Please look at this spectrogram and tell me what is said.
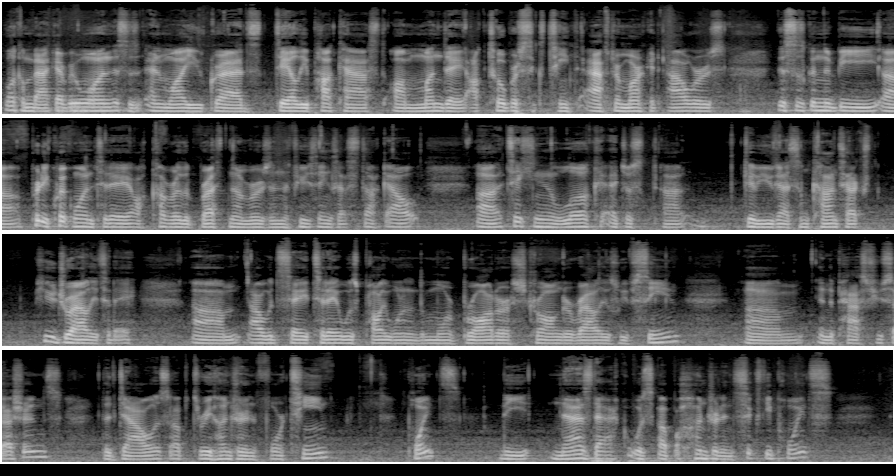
Welcome back, everyone. This is NYU Grads Daily Podcast on Monday, October 16th, after market hours. This is going to be a pretty quick one today. I'll cover the breadth numbers and a few things that stuck out. Uh, taking a look at just uh, give you guys some context. Huge rally today. Um, I would say today was probably one of the more broader, stronger rallies we've seen um, in the past few sessions. The Dow is up 314 points. The Nasdaq was up 160 points.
